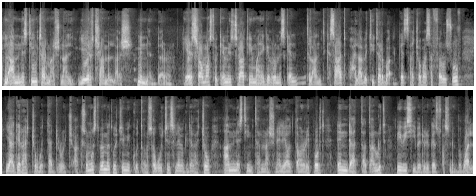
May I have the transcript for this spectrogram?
ለአምነስቲ ኢንተርናሽናል የኤርትራ ምላሽ ምን ነበር? የኤርትራው ማስታወቂያ ሚኒስትር አቶ የማነ ገብረ መስቀል ትላንት ከሰዓት በኋላ በትዊተር ገጻቸው ባሰፈሩ ጽሁፍ የሀገራቸው ወታደሮች አክሱም ውስጥ በመቶዎች የሚቆጠሩ ሰዎችን ስለመግደላቸው አምነስቲ ኢንተርናሽናል ያወጣውን ሪፖርት እንዳጣጣሉት ቢቢሲ በድረ ገጹ አስነብቧል።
